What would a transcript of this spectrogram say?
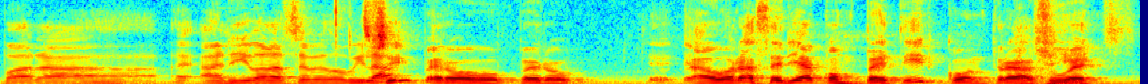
para Aníbal Acevedo Vilá. Sí, pero, pero ahora sería competir contra su ex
